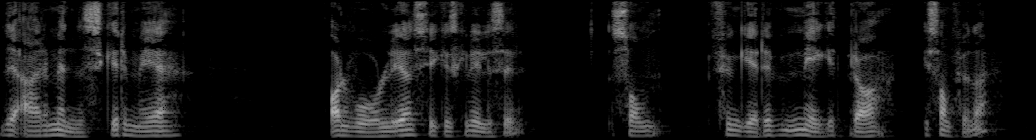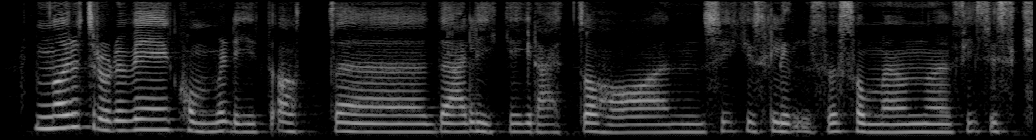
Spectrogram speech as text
det er mennesker med alvorlige psykiske lidelser som fungerer meget bra i samfunnet. Når tror du vi kommer dit at eh, det er like greit å ha en psykisk lidelse som en eh, fysisk?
